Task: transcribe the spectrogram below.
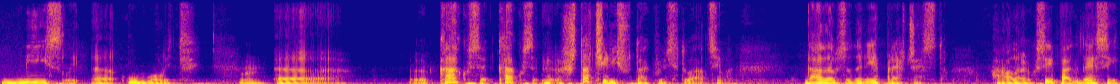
misli e, u molitvi. Hmm. E, kako se, kako se, šta činiš u takvim situacijama? Nadam se da nije prečesto. Ali ako se ipak desi,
